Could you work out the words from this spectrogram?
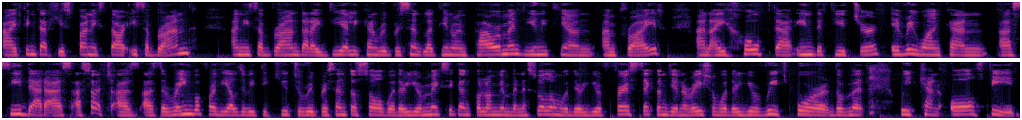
I think that Hispanic Star is a brand and it's a brand that ideally can represent Latino empowerment, unity, and, and pride. And I hope that in the future, everyone can uh, see that as, as such, as, as the rainbow for the LGBTQ to represent us all, whether you're Mexican, Colombian, Venezuelan, whether you're first, second generation, whether you're rich, poor, we can all feed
